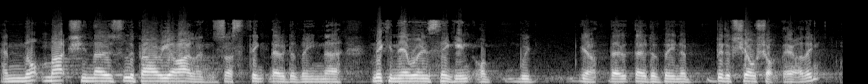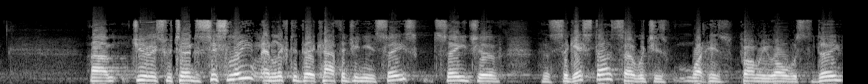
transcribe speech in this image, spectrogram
and not much in those Lipari Islands. I think they would have been uh, licking their wounds thinking, oh, we, you know, there would have been a bit of shell shock there, I think. Um, Duilius returned to Sicily and lifted the Carthaginian siege, siege of Segesta, so which is what his primary role was to do.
